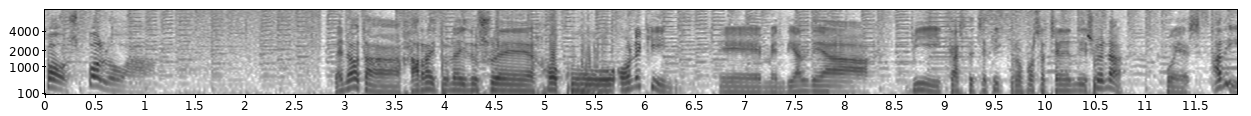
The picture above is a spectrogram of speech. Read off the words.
Pospoloa! Beno, eta jarraitu nahi duzue joku honekin, e, mendialdea bi ikastetxetik proposatzen dizuena, pues adi,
